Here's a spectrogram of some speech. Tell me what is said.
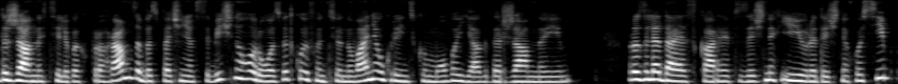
державних цільових програм забезпечення всебічного розвитку і функціонування української мови як державної, розглядає скарги фізичних і юридичних осіб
